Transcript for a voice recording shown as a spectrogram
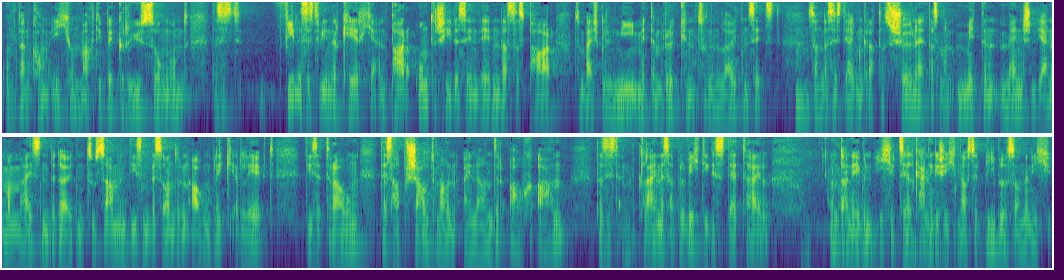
und dann komme ich und mache die Begrüßung und das ist Vieles ist wie in der Kirche. Ein paar Unterschiede sind eben, dass das Paar zum Beispiel nie mit dem Rücken zu den Leuten sitzt, mhm. sondern das ist ja eben gerade das Schöne, dass man mit den Menschen, die einem am meisten bedeuten, zusammen diesen besonderen Augenblick erlebt, diese Trauung. Deshalb schaut man einander auch an. Das ist ein kleines, aber wichtiges Detail. Und dann eben, ich erzähle keine Geschichten aus der Bibel, sondern ich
